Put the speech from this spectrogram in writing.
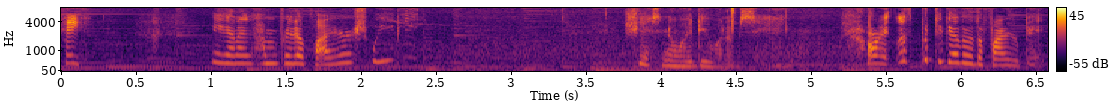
Hey, you going to come for the fire, sweetie? She has no idea what I'm saying. All right, let's put together the fire pit.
